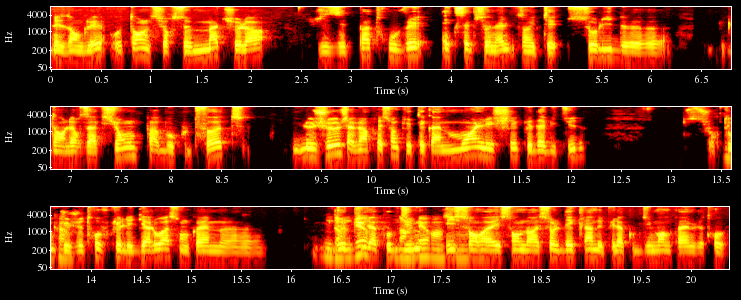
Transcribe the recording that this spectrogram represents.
les Anglais, autant sur ce match-là, je les ai pas trouvés exceptionnels. Ils ont été solides euh, dans leurs actions, pas beaucoup de fautes. Le jeu, j'avais l'impression qu'il était quand même moins léché que d'habitude. Surtout que je trouve que les Gallois sont quand même euh, depuis la Coupe du Monde, ils sont ils sont dans, sur le déclin depuis la Coupe du Monde quand même, je trouve.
